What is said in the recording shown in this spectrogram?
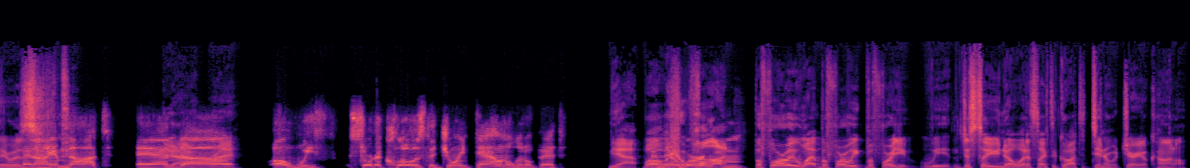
there was and I am not. And yeah, uh, right. uh, we sort of closed the joint down a little bit. Yeah. Well, there were, hold on. um, before we went, before we, before you, we just so you know what it's like to go out to dinner with Jerry O'Connell.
